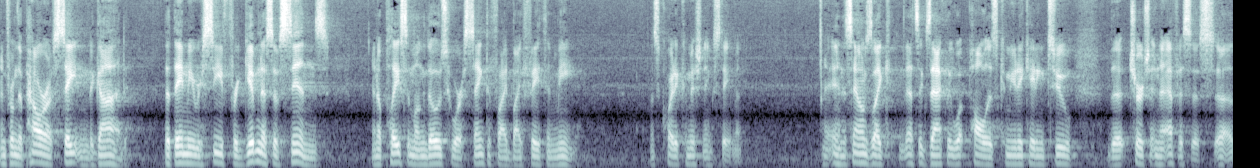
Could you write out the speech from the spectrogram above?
and from the power of Satan to God, that they may receive forgiveness of sins and a place among those who are sanctified by faith in me. That's quite a commissioning statement. And it sounds like that's exactly what Paul is communicating to the church in Ephesus uh,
